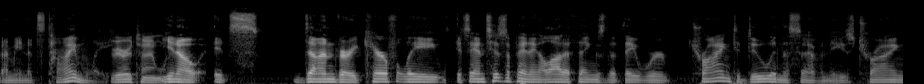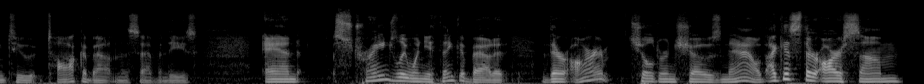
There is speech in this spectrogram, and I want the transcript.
I mean, it's timely Very timely. you know, it's done very carefully. It's anticipating a lot of things that they were trying to do in the 70s, trying to talk about in the 70s. And strangely, when you think about it, there aren't children's shows now. I guess there are some.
